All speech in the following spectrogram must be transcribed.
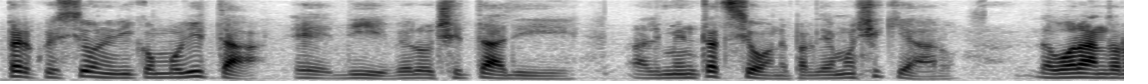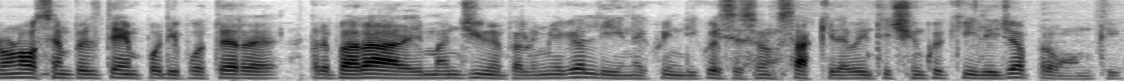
per questioni di comodità e di velocità di alimentazione, parliamoci chiaro, lavorando non ho sempre il tempo di poter preparare il mangime per le mie galline, quindi questi sono sacchi da 25 kg già pronti,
